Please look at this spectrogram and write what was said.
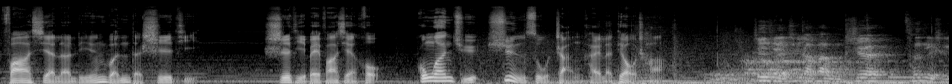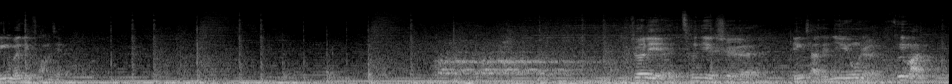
发现了林文的尸体。尸体被发现后，公安局迅速展开了调查。这间局长办公室曾经是林文的房间。这里曾经是林家的女佣人慧妈的房间。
